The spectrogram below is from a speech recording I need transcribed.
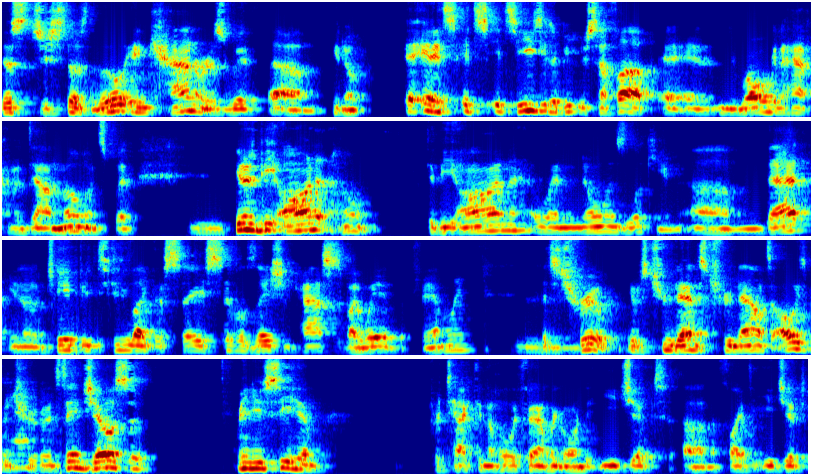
those just those little encounters with um, you know and it's it's it's easy to beat yourself up and we're all going to have kind of down moments but mm-hmm. you know to be on at home to be on when no one's looking um, that you know jp2 like to say civilization passes by way of the family mm-hmm. it's true it was true then it's true now it's always been yeah. true and st joseph I mean, you see him protecting the holy family going to egypt uh, the flight to egypt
